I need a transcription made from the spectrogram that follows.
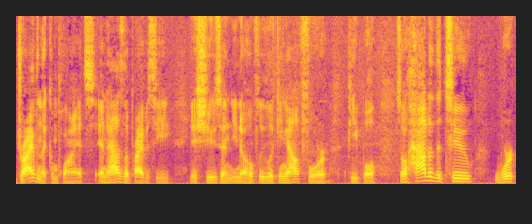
driving the compliance and has the privacy issues and, you know, hopefully looking out for people. So how do the two work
